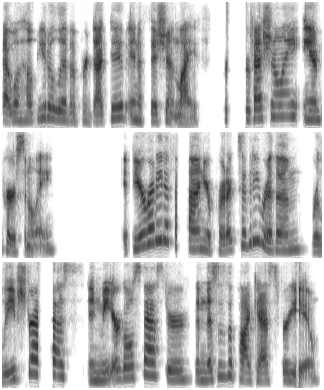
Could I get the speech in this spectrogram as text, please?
that will help you to live a productive and efficient life, professionally and personally. If you're ready to find your productivity rhythm, relieve stress, and meet your goals faster, then this is the podcast for you.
